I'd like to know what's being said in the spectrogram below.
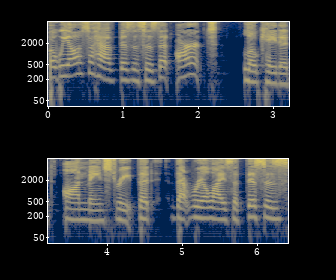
But we also have businesses that aren't located on Main Street that that realize that this is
